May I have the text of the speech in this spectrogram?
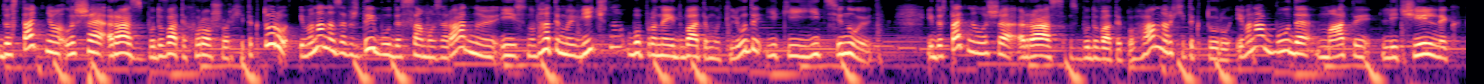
достатньо лише раз збудувати хорошу архітектуру, і вона назавжди буде самозарадною і існуватиме вічно, бо про неї дбатимуть люди, які її цінують. І достатньо лише раз збудувати погану архітектуру, і вона буде мати лічильник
